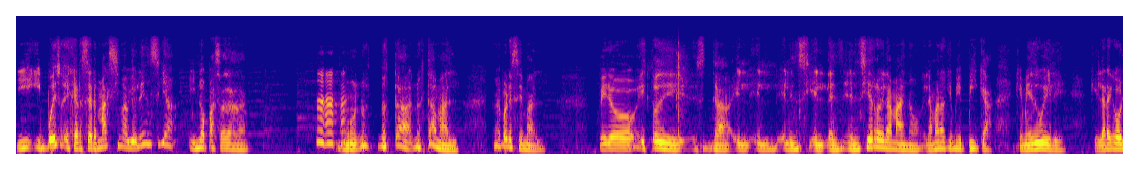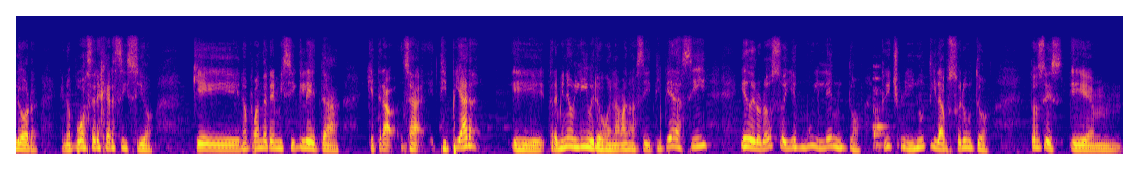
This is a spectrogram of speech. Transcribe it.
Y, y puedes ejercer máxima violencia y no pasa nada. No, no, no está, no está mal. No me parece mal. Pero esto de da, el, el- el enci- el- el encierro de la mano, la mano que me pica, que me duele, que larga olor, que no puedo hacer ejercicio, que no puedo andar en bicicleta, que tra- o sea, tipear, eh, terminé un libro con la mano así, tipear así es doloroso y es muy lento. Estoy hecho un inútil absoluto. Entonces, eh, en,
